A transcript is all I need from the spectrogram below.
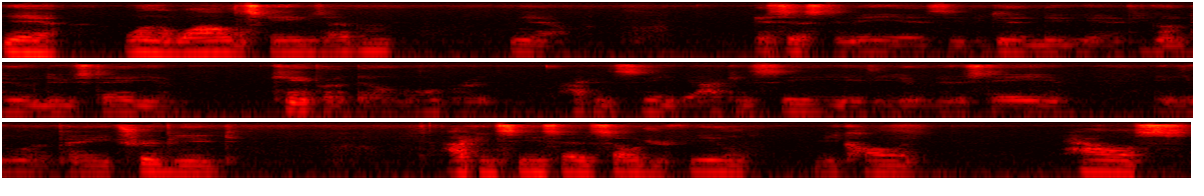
Yeah, one of the wildest games ever. Yeah, it's just to me is if you get a new, yeah, if you're gonna do a new stadium, you can't put a dome over it. I can see, I can see if you do a new stadium and you want to pay tribute. I can see instead of Soldier Field, you call it Halas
